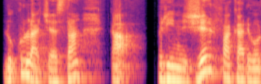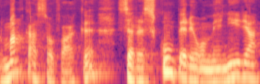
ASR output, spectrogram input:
lucrul acesta ca prin jertfa care urma ca să o facă, să răscumpere omenirea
